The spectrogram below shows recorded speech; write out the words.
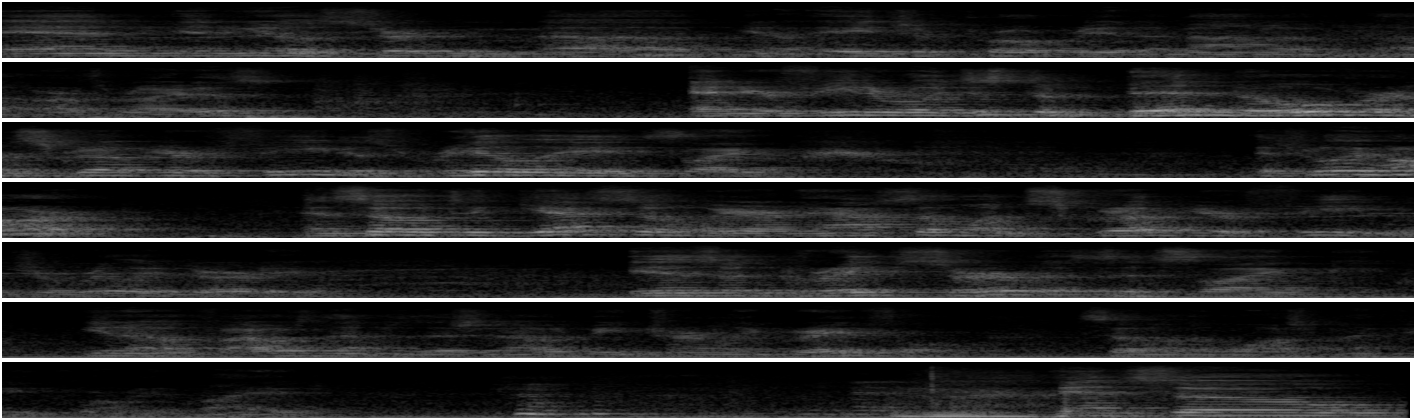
and in you know a certain uh, you know age appropriate amount of uh, arthritis, and your feet are really just to bend over and scrub your feet is really it's like it's really hard. And so to get somewhere and have someone scrub your feet, which are really dirty, is a great service. It's like you know if I was in that position, I would be eternally grateful someone to wash my feet for me at my age. and so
